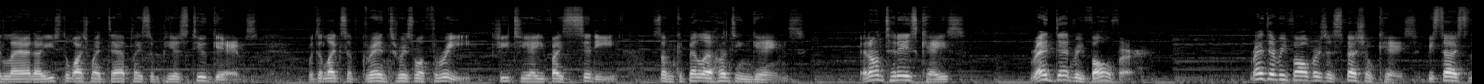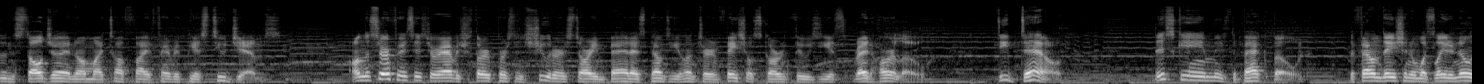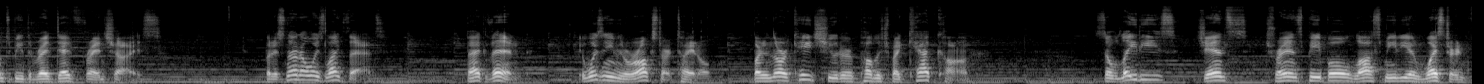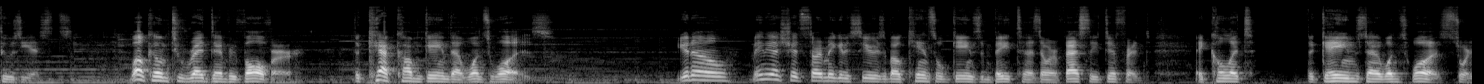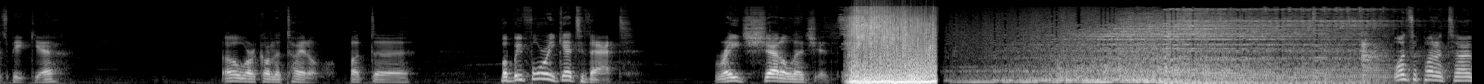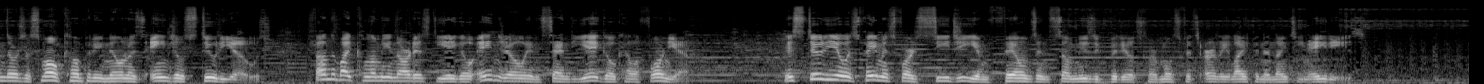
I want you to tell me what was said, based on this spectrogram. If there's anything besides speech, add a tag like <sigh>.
When I used to watch my dad play some PS2 games, with the likes of Gran Turismo 3, GTA Vice City, some Cabela hunting games, and on today's case, Red Dead Revolver. Red Dead Revolver is a special case, besides the nostalgia and all my top 5 favorite PS2 gems. On the surface, it's your average third-person shooter starring badass bounty hunter and facial scar enthusiast Red Harlow. Deep down, this game is the backbone, the foundation of what's later known to be the Red Dead franchise. But it's not always like that. Back then, it wasn't even a Rockstar title, but an arcade shooter published by Capcom. So ladies, gents, trans people, lost media, and western enthusiasts, welcome to Red Dead Revolver, the Capcom game that once was. You know, maybe I should start making a series about cancelled games and betas that were vastly different, and call it the games that once was, so to speak, yeah? I'll work on the title, but, uh... But before we get to that, Raid Shadow Legends. Once upon a time, there was a small company known as Angel Studios, founded by Colombian artist Diego Angel in San Diego, California. His studio is famous for its CG and films and some music videos for most of its early life in the 1980s.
